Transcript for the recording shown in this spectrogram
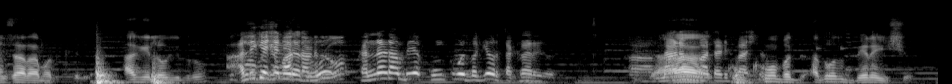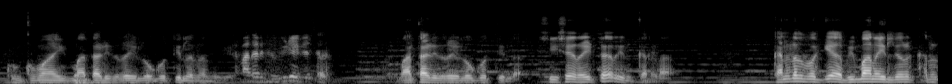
ನಿಸಾರ್ ಅಹಮದ್ ಹಾಗೆ ಇಲ್ಲಿ ಹೋಗಿದ್ರು. ಅಲಿಗೇಷನ್ ಇರೋದು ಕನ್ನಡಾಂಬೆಯ ಕುಂಕುಮದ ಬಗ್ಗೆ ಅವ್ರ ತಕರಾರು ಇರೋದು. ಮೇಡಮ್ ಮಾತಾಡಿದ ಭಾಷಣ. ಕುಂಕುಮ ಬದ್ ಅದು ಒಂದು ಬೇರೆ ಇಶ್ಯೂ ಕುಂಕುಮ ಈಗ ಮಾತಾಡಿದ್ರು ಇಲ್ಲೋ ಗೊತ್ತಿಲ್ಲ ನನಗೆ. ಮಾತಾಡಿದ್ರು ಇಲ್ಲೋ ಗೊತ್ತಿಲ್ಲ. ಶೀಶೆ ರೈಟರ್ ಇನ್ ಕನ್ನಡ ಕನ್ನಡದ ಬಗ್ಗೆ ಅಭಿಮಾನ ಇಲ್ಲಿರೋ ಕನ್ನಡ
